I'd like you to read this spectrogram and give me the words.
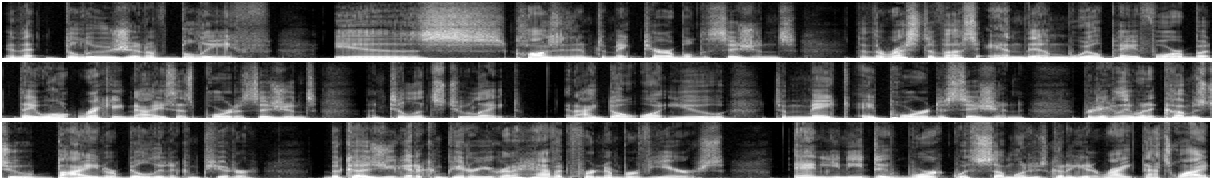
And that delusion of belief is causing them to make terrible decisions that the rest of us and them will pay for, but they won't recognize as poor decisions until it's too late. And I don't want you to make a poor decision, particularly when it comes to buying or building a computer, because you get a computer, you're going to have it for a number of years and you need to work with someone who's going to get it right. That's why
